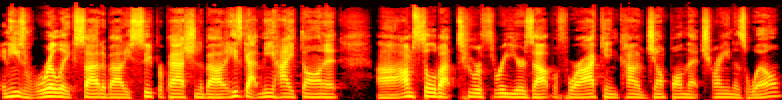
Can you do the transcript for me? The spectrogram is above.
and he's really excited about it. He's super passionate about it. He's got me hyped on it. Uh, I'm still about two or three years out before I can kind of jump on that train as well.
